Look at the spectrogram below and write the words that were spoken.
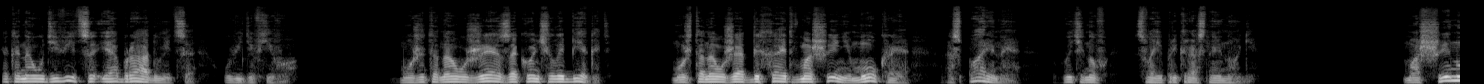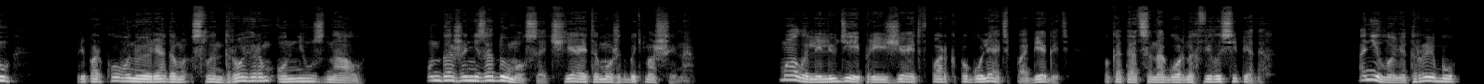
как она удивится и обрадуется, увидев его. Может, она уже закончила бегать, может, она уже отдыхает в машине, мокрая, распаренная, вытянув свои прекрасные ноги. Машину, припаркованную рядом с лендровером, он не узнал. Он даже не задумался, чья это может быть машина. Мало ли людей приезжает в парк погулять, побегать, покататься на горных велосипедах. Они ловят рыбу,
